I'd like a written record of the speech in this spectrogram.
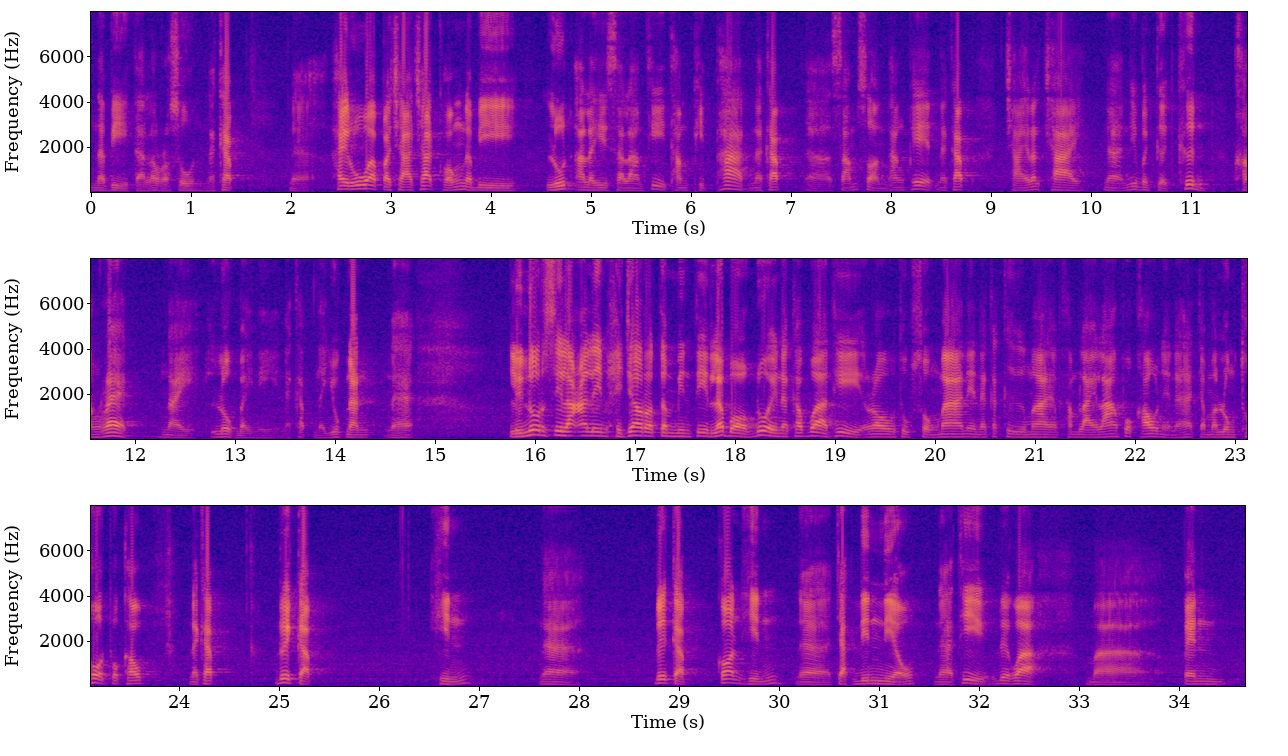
นบีแต่ละรอซูลนะครับ นะให้รู้ว่าประชาชาติของนบีลุตอะลัยฮิสลามที่ทำผิดพลาดนะครับสามสอนทางเพศนะครับชายรักชายนะนี่มันเกิดขึ้นครั้งแรกในโลกใบนี้นะครับในยุคนั้นนะฮะลินูรซิลาอาลิมฮิจารอตมินตีนและบอกด้วยนะครับว่าที่เราถูกส่งมาเนี่ยนะก็คือมาทำลายล้างพวกเขาเนี่ยนะฮะจะมาลงโทษพวกเขานะครับด้วยกับหินนะด้วยกับ ก้อนหินจากดินเหนียวนะที่เรียกว่ามาเป็น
